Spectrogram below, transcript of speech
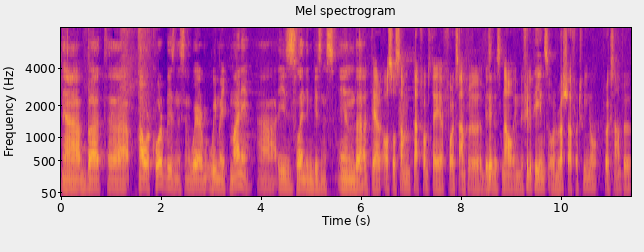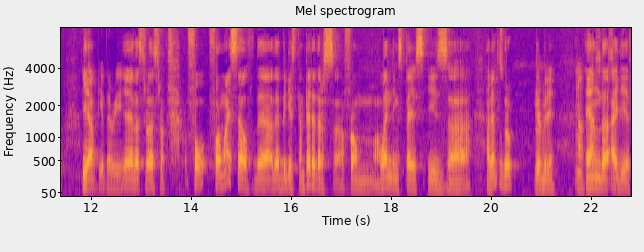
but uh, our core business and where we make money uh, is lending business. And uh, But there are also some platforms they have, for example, a business now in the Philippines or in Russia for Twino, for example. yeah, Peerberry. yeah, that's true. That's true. For for myself, the the biggest competitors uh, from lending space is uh, Aventus Group, Peerberry, Yeah, and uh, IDF.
